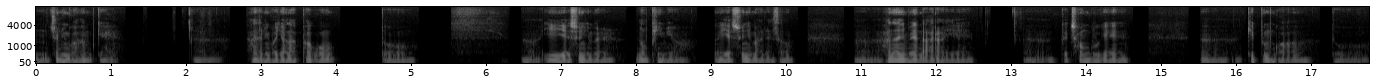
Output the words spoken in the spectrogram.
음, 주님과 함께 하나님과 연합하고 또 이 예수님을 높이며 예수님 안에서 하나님의 나라의 그 천국의 기쁨과 또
